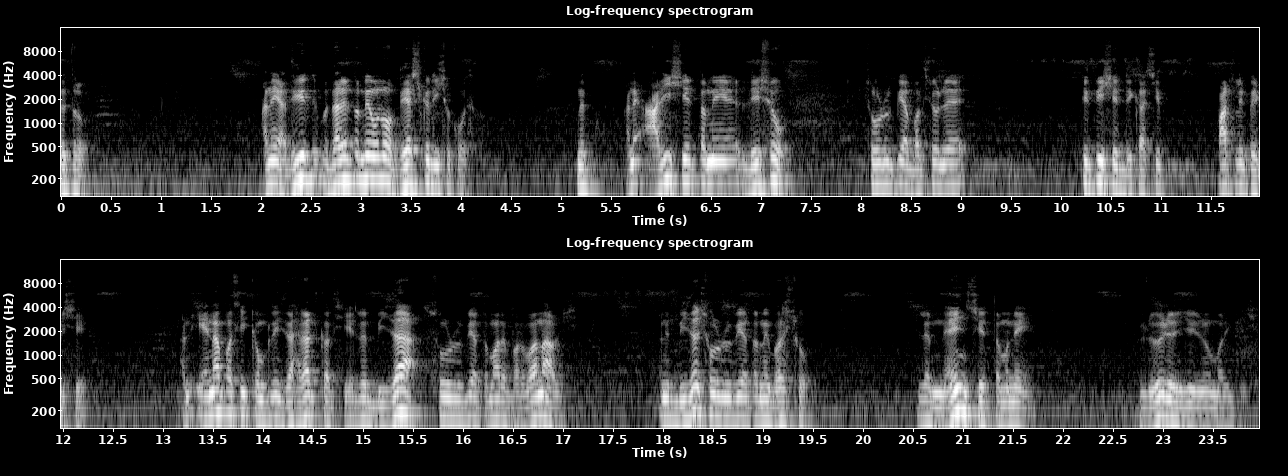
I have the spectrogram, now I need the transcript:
મિત્રો, અને હજી વધારે તમે એનો અભ્યાસ કરી શકો છો. અને આજી શેર તમે લેશો સોળ રૂપિયા ભરશો એટલે પીપી શેર દેખાશે પાટલી પેડશે અને એના પછી કંપની જાહેરાત કરશે, એટલે બીજા સોળ રૂપિયા તમારે ભરવાના આવશે. અને બીજા સોળ રૂપિયા તમે ભરશો, એટલે મેઇન શેર તમને લોઇડ એન્જિનનો મળી જશે.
